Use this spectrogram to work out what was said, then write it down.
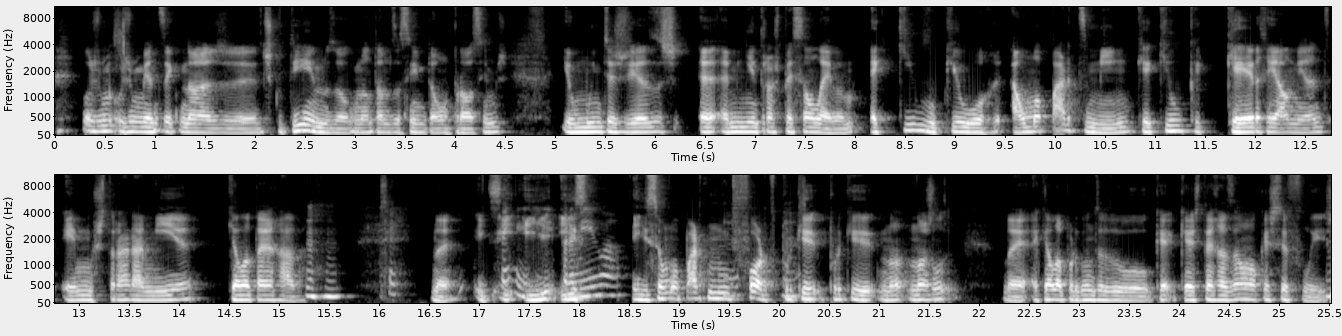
os, os momentos em que nós eh, discutimos ou que não estamos assim tão próximos, eu muitas vezes a, a minha introspeção leva-me aquilo que eu há uma parte de mim que aquilo que quer realmente é mostrar à Mia que ela está errada, Sim, não é? E, Sim, e- e, para isso, mim é igual. e isso é uma parte muito forte porque porque no- nós não é? aquela pergunta do "Que- queres ter razão ou queres ser feliz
